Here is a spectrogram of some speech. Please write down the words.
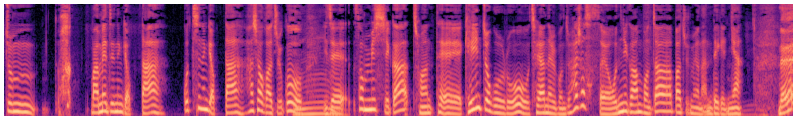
좀 확 마음에 드는 게 없다. 꽂히는 게 없다 하셔가지고 이제 선미 씨가 저한테 개인적으로 제안을 먼저 하셨었어요. 언니가 한번 짜봐주면 안 되겠냐? 네?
